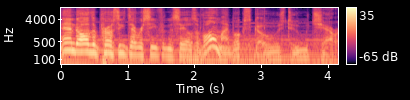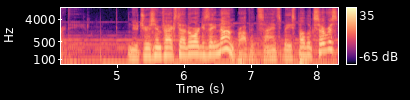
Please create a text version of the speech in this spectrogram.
And all the proceeds I receive from the sales of all my books goes to charity. NutritionFacts.org is a nonprofit, science-based public service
